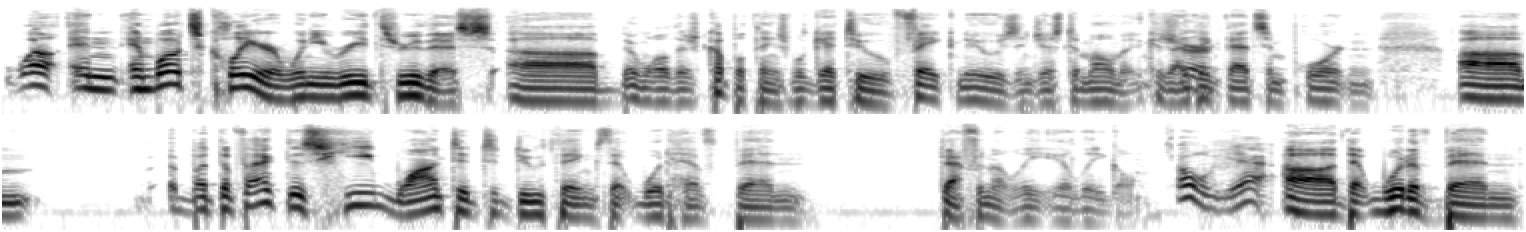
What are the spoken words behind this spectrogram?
Well, and and what's clear when you read through this, uh, well, there's a couple things we'll get to fake news in just a moment because I think that's important. Um, but the fact is, he wanted to do things that would have been definitely illegal. oh yeah, uh, that would have been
